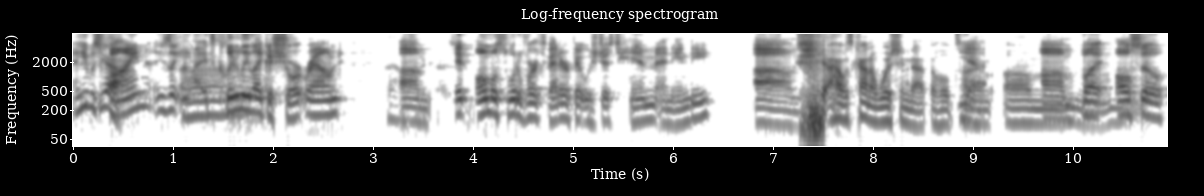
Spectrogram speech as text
He was Yeah. fine. He's like, it's clearly Um, like a short round. the hell's that Um, it almost would have worked better if it was just him and Indy. Um, yeah, I was kind of wishing that the whole Yeah. time. Um, um, but also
